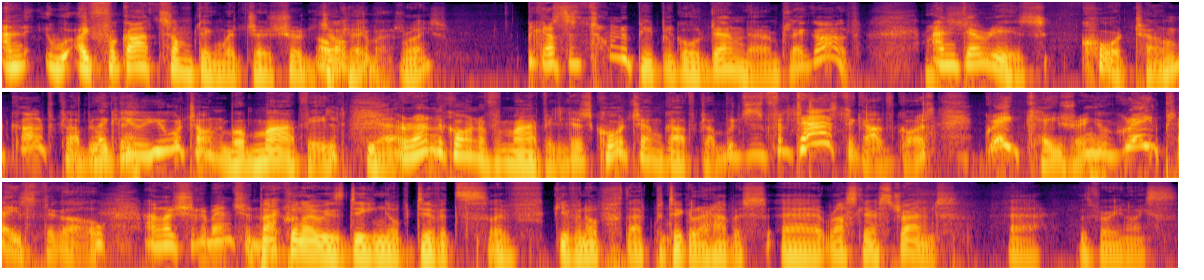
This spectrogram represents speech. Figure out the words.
And I forgot something which I should okay. talk about. Right because a ton of people go down there and play golf. Right. And there is Courtown Golf Club. Like okay. you, you were talking about Marlfield. Yeah. Around the corner from Marlfield, there's Courtown Golf Club, which is a fantastic golf course, great catering, a great place to go. And I should have mentioned back it. when I was digging up divots, I've given up that particular habit. Uh, Rosslare Strand uh, was very nice.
